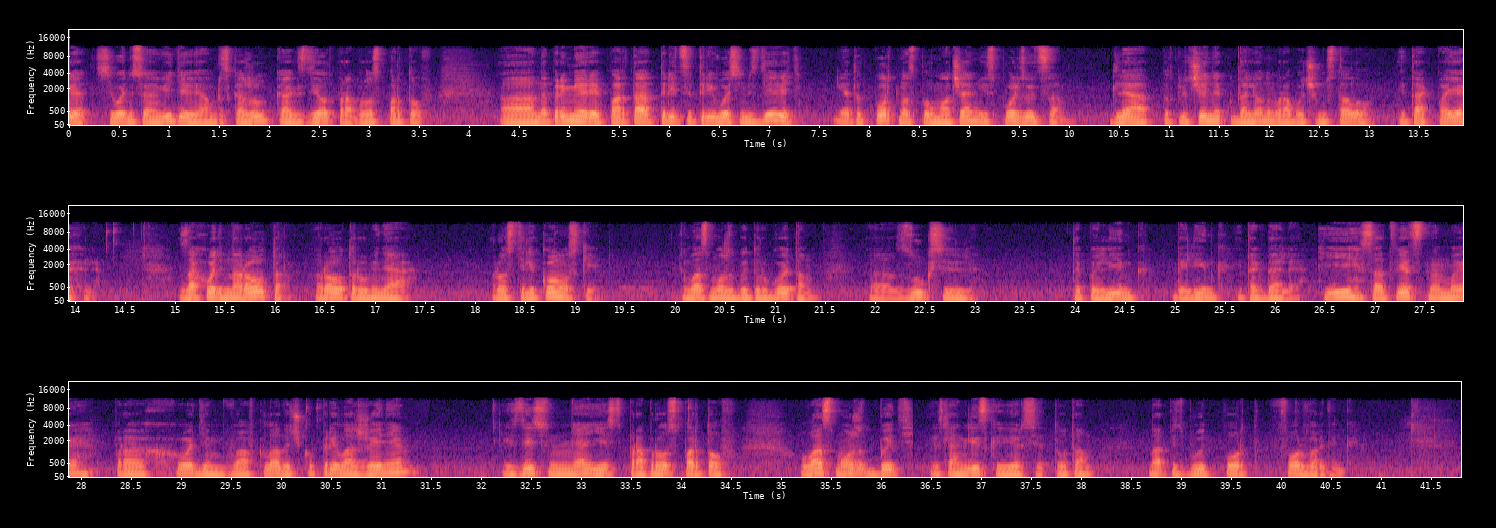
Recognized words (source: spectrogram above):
привет! Сегодня в своем видео я вам расскажу, как сделать проброс портов. А, на примере порта 3389 этот порт у нас по умолчанию используется для подключения к удаленному рабочему столу. Итак, поехали. Заходим на роутер. Роутер у меня Ростелекомовский. У вас может быть другой, там Zuxel, TP-Link, D-Link и так далее. И, соответственно, мы проходим во вкладочку приложения. И здесь у меня есть проброс портов. У вас может быть, если английская версия, то там надпись будет порт forwarding.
